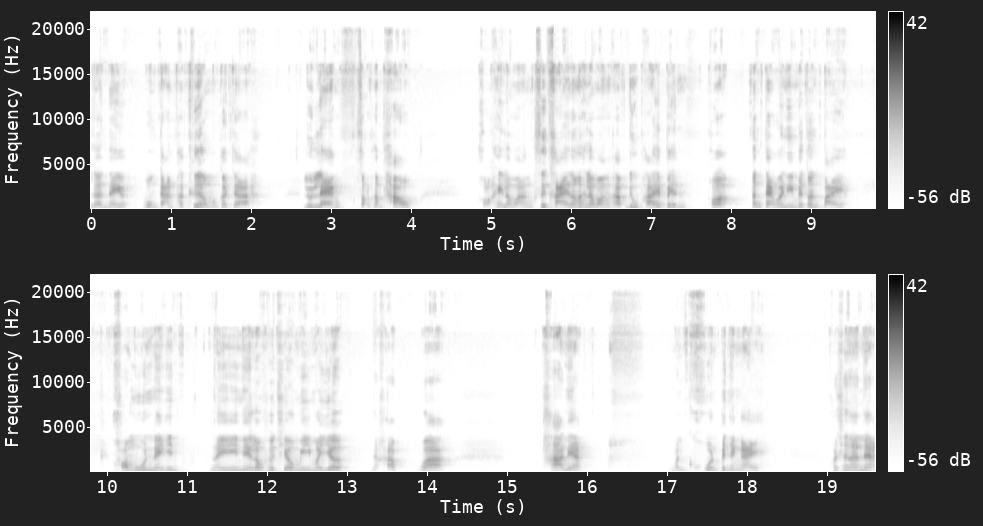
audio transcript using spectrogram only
แล้วในวงการพักเครื่องมันก็จะรุนแรงสองสามเท่า ขอให้ระวังซื้อขายต้องให้ระวังครับ ดูพระให้เป็น เพราะตั้งแต่วันนี้เป็นต้นไป ข้อมูลในอินในในโลกโซเชียลมีมาเยอะนะครับ ว่าพระเนี่ยมันควรเป็นยังไง เพราะฉะนั้นเนี่ย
